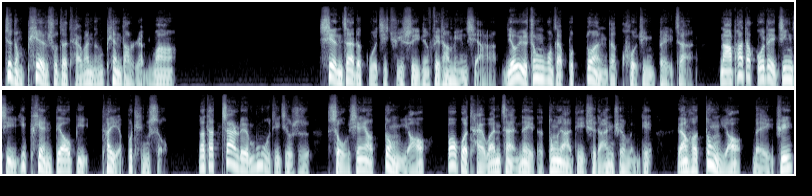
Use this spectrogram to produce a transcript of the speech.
这种骗术在台湾能骗到人吗？现在的国际局势已经非常明显了。由于中共在不断的扩军备战，哪怕他国内经济一片凋敝，他也不停手。那他战略目的就是首先要动摇包括台湾在内的东亚地区的安全稳定，然后动摇美军、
